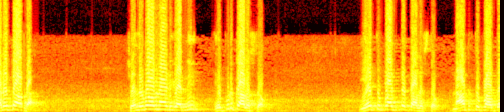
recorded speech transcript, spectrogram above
అడుగుతా ఉన్నా. చంద్రబాబు నాయుడు గారిని ఎప్పుడు కాలుస్తావు? ఏ తుపాటితో కాలుస్తావు? నాటు తుపాట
